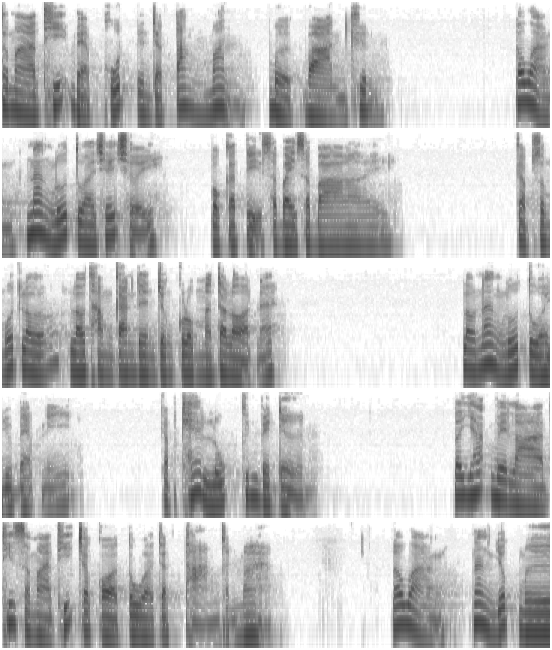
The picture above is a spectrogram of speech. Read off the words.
สมาธิแบบพุทธเป็นจะตั้งมั่น เบิกบานขึ้น ระหว่างนั่งรู้ตัวเฉยๆ ปกติสบายๆ กับสมมติเราเราทำการเดินจงกรมมาตลอดนะ เรานั่งรู้ตัวอยู่แบบนี้ กับแค่ลุกขึ้นไปเดิน ระยะเวลาที่สมาธิจะก่อตัวจะต่างกันมาก ระหว่างนั่งยกมือ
